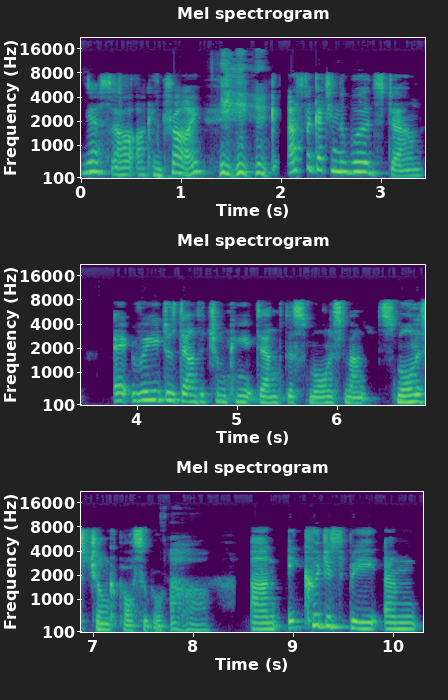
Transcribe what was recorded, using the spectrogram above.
Yes, I, I can try. as for getting the words down, it really does down to chunking it down to the smallest amount, smallest chunk possible. Uh-huh. And it could just be um,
